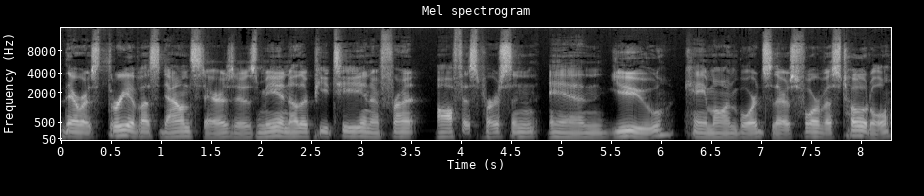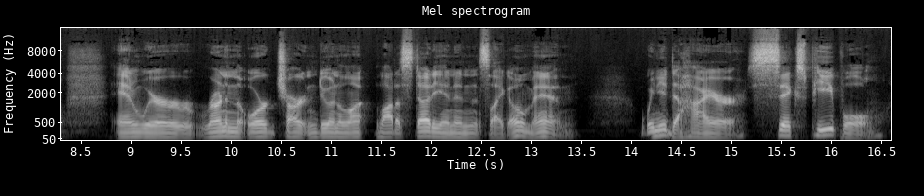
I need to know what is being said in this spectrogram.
There was three of us downstairs. It was me, another PT, and a front office person, and you came on board. So there was four of us total, and we're running the org chart and doing a lot, lot of studying. And it's like, oh man, we need to hire six people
